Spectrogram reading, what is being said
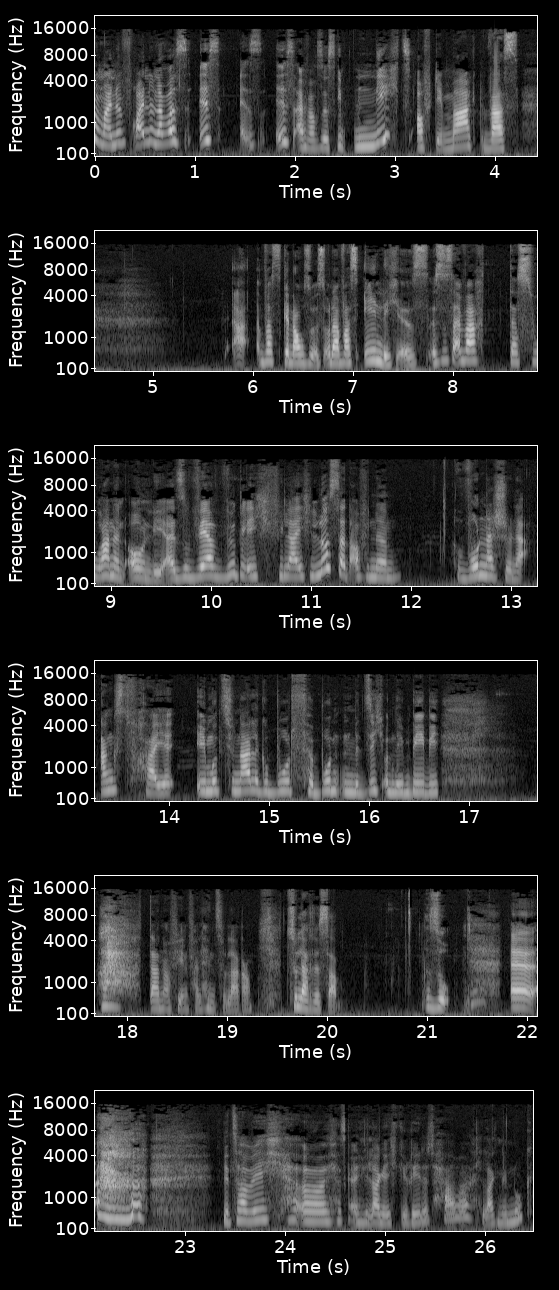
für meine Freundin, aber es ist, es ist einfach so. Es gibt nichts auf dem Markt, was, was genauso ist oder was ähnlich ist. Es ist einfach das One and Only. Also wer wirklich vielleicht Lust hat auf eine wunderschöne, angstfreie, emotionale Geburt verbunden mit sich und dem Baby, dann auf jeden Fall hin zu Lara, zu Larissa. So, äh, jetzt habe ich, äh, ich weiß gar nicht, wie lange ich geredet habe, lang genug.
